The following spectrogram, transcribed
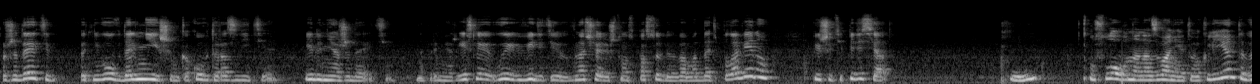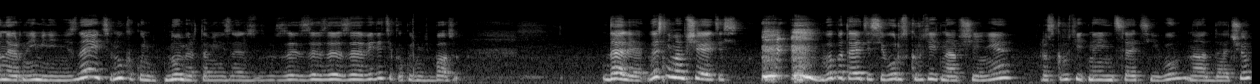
ожидаете от него в дальнейшем какого-то развития. Или не ожидаете, например. Если вы видите в начале, что он способен вам отдать половину, пишите 50. Угу. Условно название этого клиента, вы, наверное, имени не знаете, ну, какой-нибудь номер там, я не знаю, за- за- за- заведите какую-нибудь базу. Далее, вы с ним общаетесь, вы пытаетесь его раскрутить на общение, раскрутить на инициативу, на отдачу.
